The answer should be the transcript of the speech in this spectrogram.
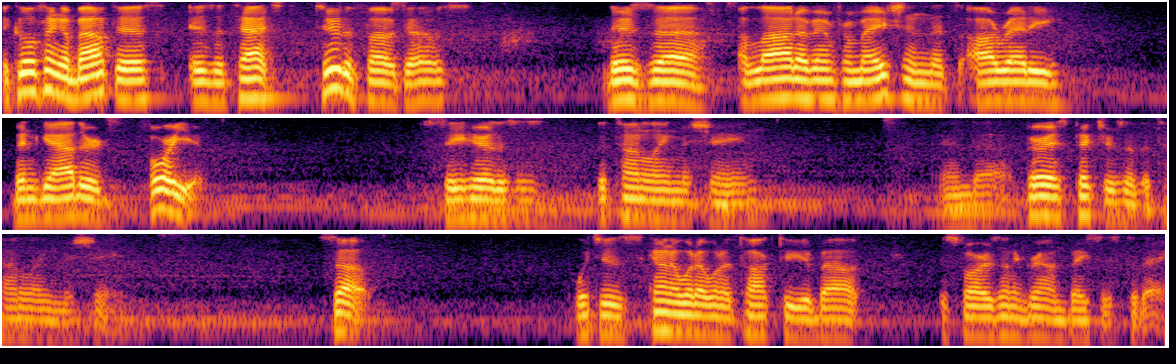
the cool thing about this is attached to the photos, there's uh, a lot of information that's already been gathered for you see here this is the tunneling machine. And uh, various pictures of the tunneling machine. So which is kind of what I want to talk to you about as far as underground bases today.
